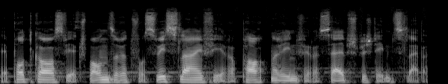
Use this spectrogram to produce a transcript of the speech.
Der Podcast wird gesponsert von Swiss Life, ihrer Partnerin für ein selbstbestimmtes Leben.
